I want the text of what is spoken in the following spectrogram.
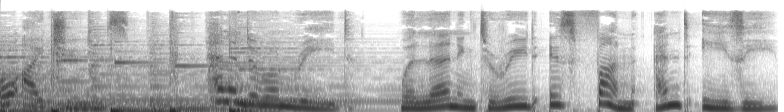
or iTunes. Helen Doron Read, where learning to read is fun and easy.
